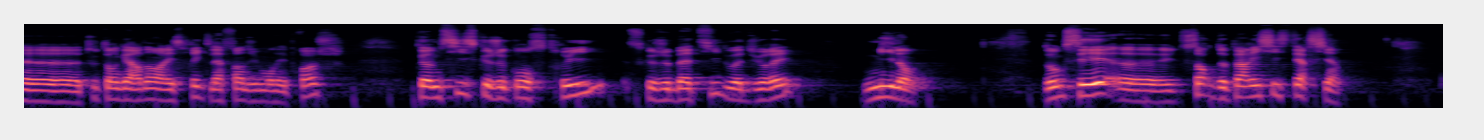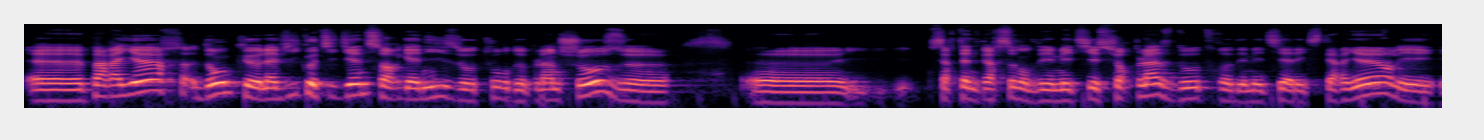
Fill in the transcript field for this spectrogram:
euh, tout en gardant à l'esprit que la fin du monde est proche, comme si ce que je construis, ce que je bâtis doit durer mille ans. Donc c'est euh, une sorte de pari cistercien. Euh, par ailleurs, donc la vie quotidienne s'organise autour de plein de choses. certaines personnes ont des métiers sur place, d'autres des métiers à l'extérieur. Les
